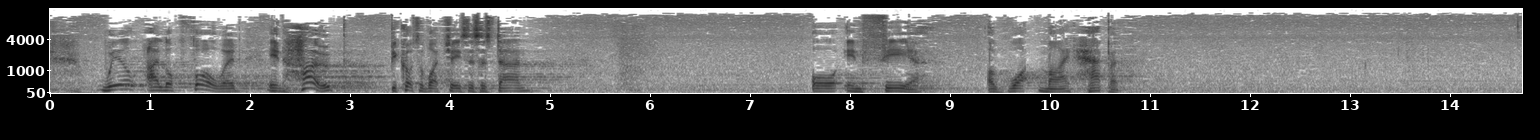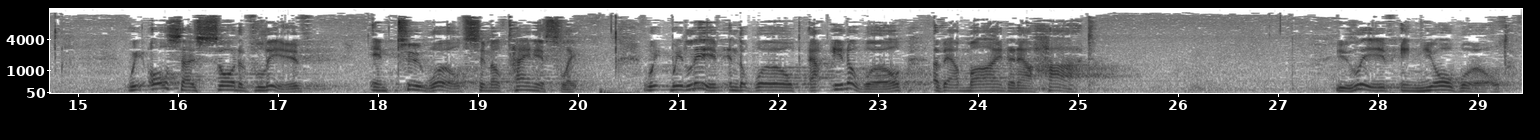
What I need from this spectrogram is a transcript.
Will I look forward in hope because of what Jesus has done, or in fear of what might happen? We also sort of live in two worlds simultaneously. We, we live in the world, our inner world of our mind and our heart. You live in your world.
